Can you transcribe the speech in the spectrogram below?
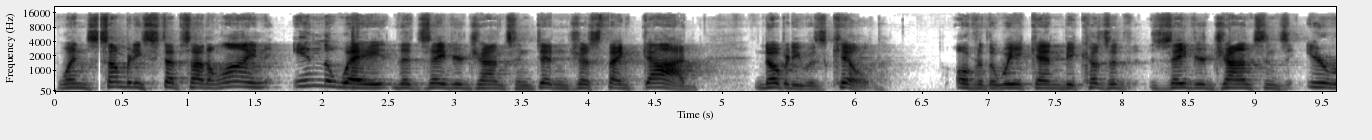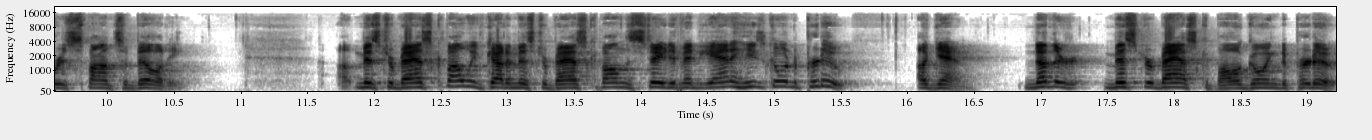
when somebody steps out of line in the way that Xavier Johnson did. And just thank God nobody was killed over the weekend because of Xavier Johnson's irresponsibility. Uh, Mr. Basketball, we've got a Mr. Basketball in the state of Indiana. He's going to Purdue again. Another Mr. Basketball going to Purdue.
